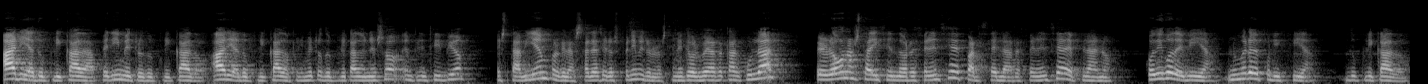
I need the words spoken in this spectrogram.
área duplicada, perímetro duplicado, área duplicado, perímetro duplicado. En eso, en principio, está bien porque las áreas y los perímetros los tiene que volver a recalcular pero luego nos está diciendo referencia de parcela, referencia de plano, código de vía, número de policía, duplicado.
